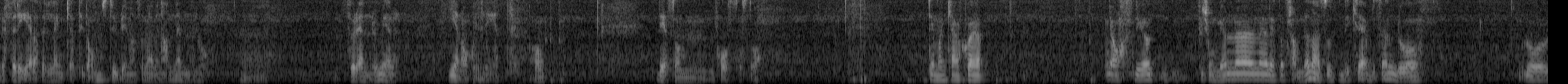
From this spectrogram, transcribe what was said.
refererat eller länkat till de studierna som även han nämner då. Eh, för ännu mer genomskinlighet av det som påstås då. Det man kanske... Ja, det jag personligen eh, när jag letade fram den här så det krävdes ändå då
